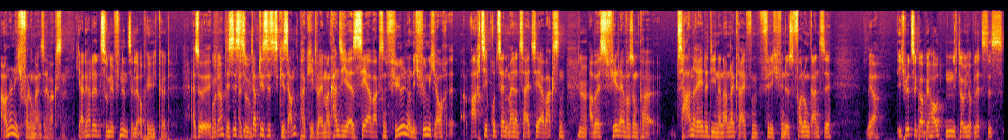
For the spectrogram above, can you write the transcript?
auch noch nicht voll und ganz erwachsen. Ja, der hat halt so eine finanzielle Abhängigkeit. Also, Oder? das ist, Also- ich glaube, dieses Gesamtpaket, weil man kann sich ja sehr erwachsen fühlen und ich fühle mich auch 80 Prozent meiner Zeit sehr erwachsen, Ja. aber es fehlen einfach so ein paar Zahnräder, die ineinander greifen. Für ich finde es voll und ganze, ja, Ich würde sogar behaupten, ich glaube, ich habe letztes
